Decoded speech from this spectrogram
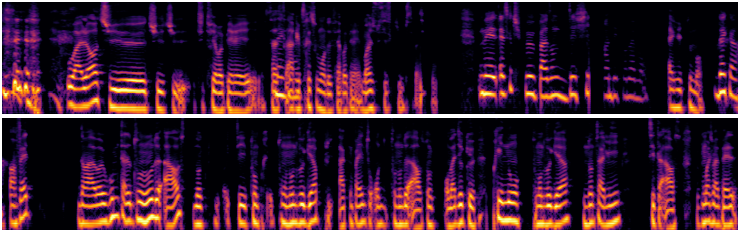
Ou alors tu, tu, tu, tu te fais repérer. Ça, D'accord. ça arrive très souvent de te faire repérer. Moi, je sais ce qui me s'est passé pour moi. Mais est-ce que tu peux, par exemple, défier indépendamment? Exactement. D'accord. En fait, dans la ballroom, t'as ton nom de house, donc t'es ton, ton nom de vogueur accompagné de ton, ton nom de house. Donc, on va dire que prénom, ton nom de vogueur, nom de famille, c'est ta house. Donc, moi, je m'appelle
